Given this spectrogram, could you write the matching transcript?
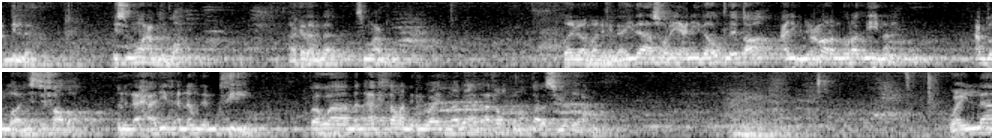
عبد الله اسمه عبد الله هكذا لا اسمه عبد الله طيب يا اخواني في الله اذا صر يعني اذا اطلق عن ابن عمر المراد به من؟ عبد الله الاستفاضه من الاحاديث انه من المكثرين فهو من أكثر من روايه ماذا؟ الاثر كما قال السيوطي رحمه الله والا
